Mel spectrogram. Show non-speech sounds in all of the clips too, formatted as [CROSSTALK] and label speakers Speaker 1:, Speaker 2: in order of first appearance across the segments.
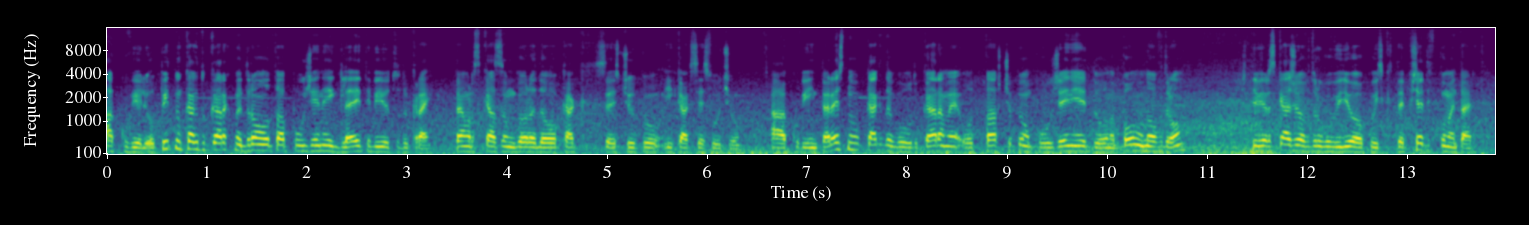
Speaker 1: Ако ви е любопитно как докарахме дрона от това положение, гледайте видеото до край. Там разказвам горе-долу как се е счупил и как се е случило. А ако ви е интересно как да го докараме от това счупено положение до напълно нов дрон, ще ви разкажа в друго видео, ако искате. Пишете в коментарите.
